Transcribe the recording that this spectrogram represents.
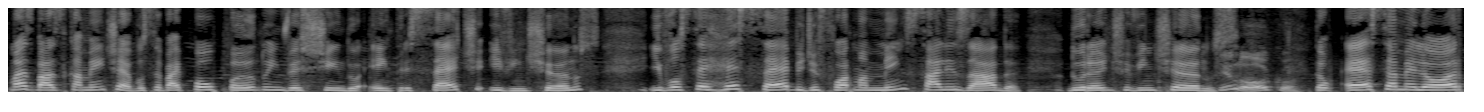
Mas basicamente é, você vai poupando, investindo entre 7 e 20 anos, e você recebe de forma mensalizada durante 20 anos. Que louco. Então, essa é a melhor.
